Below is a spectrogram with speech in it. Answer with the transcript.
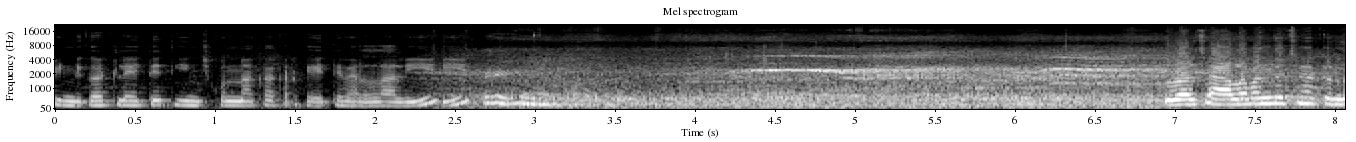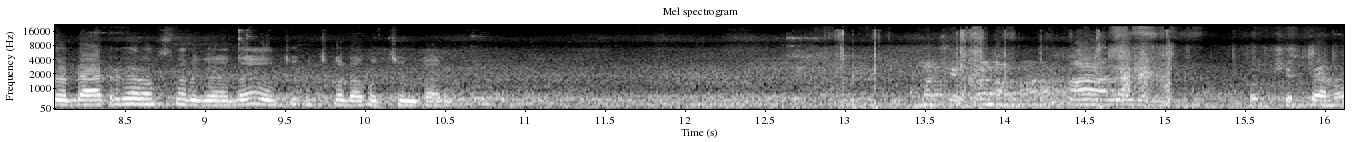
పిండి కట్టలు అయితే తీయించుకున్నాక అక్కడికైతే వెళ్ళాలి. ఇవాళ చాలా మంది వచ్చినట్టున్నారు. డాక్టర్ గారు వస్తారు కదా చూపించుకోవడానికి వచ్చి ఉంటారు అలాగే. చెప్పాను.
